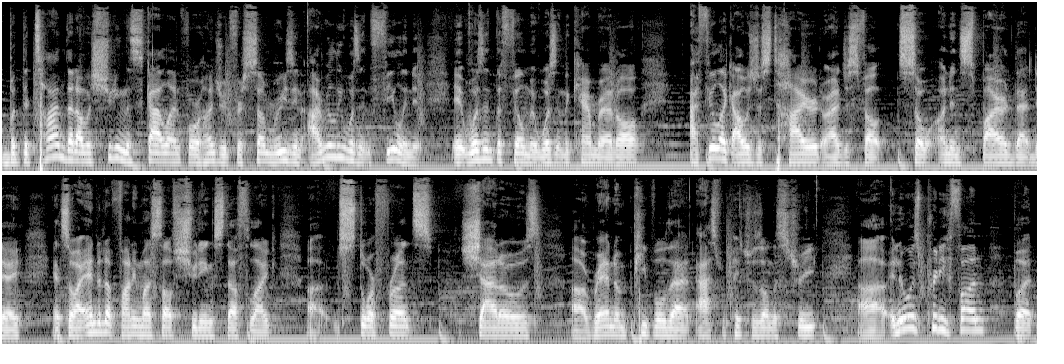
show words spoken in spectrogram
But the time that I was shooting the Skyline 400, for some reason, I really wasn't feeling it. It wasn't the film, it wasn't the camera at all. I feel like I was just tired or I just felt so uninspired that day. And so I ended up finding myself shooting stuff like uh, storefronts, shadows, uh, random people that asked for pictures on the street. Uh, and it was pretty fun, but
